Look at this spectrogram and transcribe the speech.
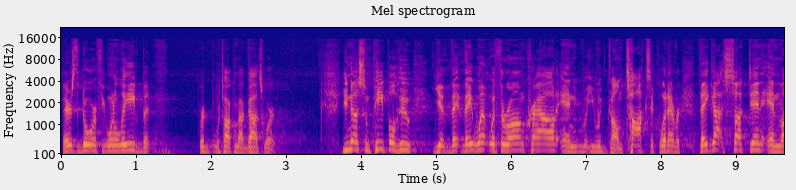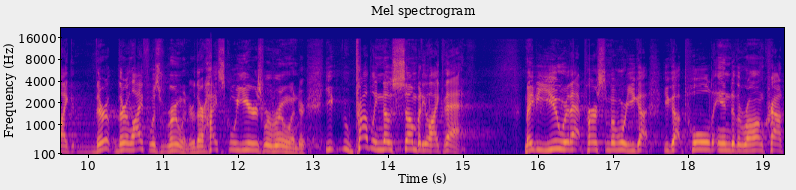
there's the door if you want to leave, but we're, we're talking about God's Word. You know, some people who you, they, they, went with the wrong crowd and you would call them toxic, whatever. They got sucked in and like their, their life was ruined or their high school years were ruined. Or you probably know somebody like that. Maybe you were that person before. You got, you got pulled into the wrong crowd.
